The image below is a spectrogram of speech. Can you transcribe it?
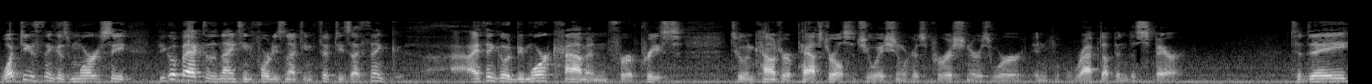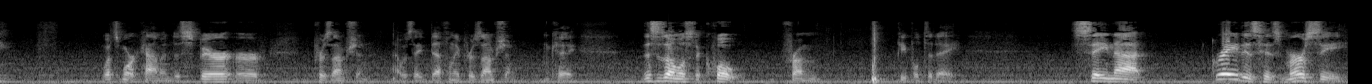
what do you think is more? See, if you go back to the 1940s, 1950s, I think I think it would be more common for a priest to encounter a pastoral situation where his parishioners were in, wrapped up in despair Today, what's more common, despair or presumption? I would say definitely presumption. Okay. This is almost a quote from people today. Say not, Great is his mercy,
